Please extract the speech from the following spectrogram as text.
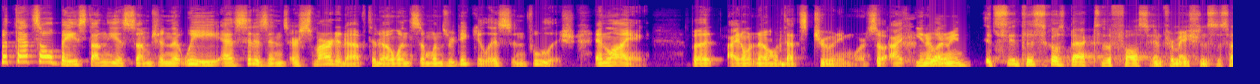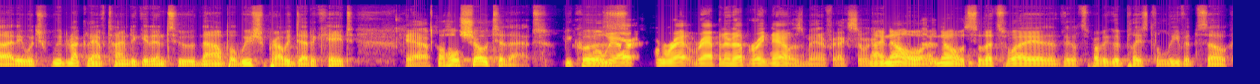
but that's all based on the assumption that we as citizens are smart enough to know when someone's ridiculous and foolish and lying but I don't know if that's true anymore. So I, you know well, what I mean? It's it, this goes back to the False Information Society, which we're not going to have time to get into now, but we should probably dedicate yeah a whole show to that because well, we are we're ra- wrapping it up right now, as a matter of fact. So I know, I know. So that's why I think it's probably a good place to leave it. So,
